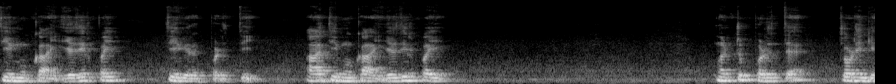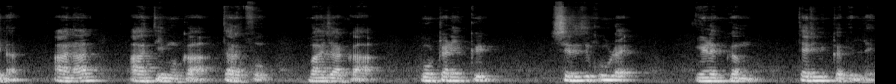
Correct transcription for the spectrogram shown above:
திமுக எதிர்ப்பை தீவிரப்படுத்தி அதிமுக எதிர்ப்பை மட்டுப்படுத்த தொடங்கினார். ஆனால் அதிமுக தரப்பு பாஜக கூட்டணிக்கு சிறிது கூட இணக்கம் தெரிவிக்கவில்லை.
